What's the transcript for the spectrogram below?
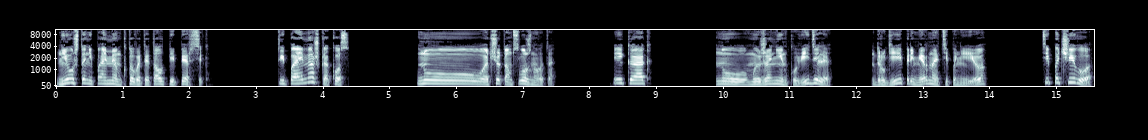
Неужто не поймем, кто в этой толпе персик?» «Ты поймешь, Кокос?» «Ну, а что там сложного-то?» «И как?» «Ну, мы же Нинку видели. Другие примерно типа нее». «Типа чего?»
